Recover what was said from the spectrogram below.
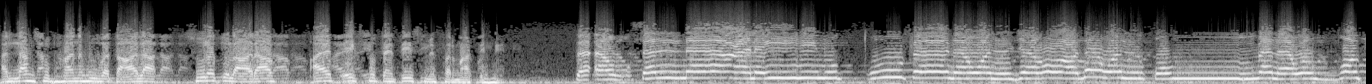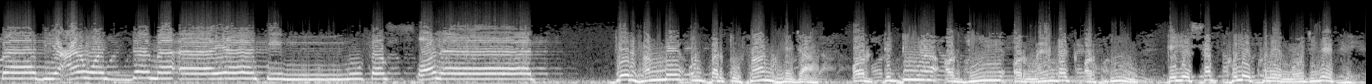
اللہ سبحانہ و تعالی سورت العراف آیت 133 میں فرماتے ہیں۔ فأرسلنا عليهم الطوفان والجراد والقمل والضفادع والدم آيات مفصلات. پھر ہم نے ان پر طوفان بھیجا اور ٹڈیاں اور جوئیں اور مینڈک اور خون، کہ یہ سب کھلے کھلے موجے تھے۔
